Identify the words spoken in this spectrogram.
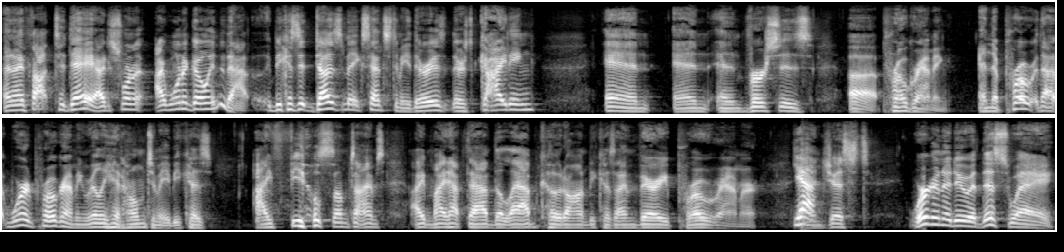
and I thought today I just want to I want to go into that because it does make sense to me. There is there's guiding and and and versus uh, programming. And the pro that word programming really hit home to me because I feel sometimes I might have to have the lab coat on because I'm very programmer. Yeah. And just we're going to do it this way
